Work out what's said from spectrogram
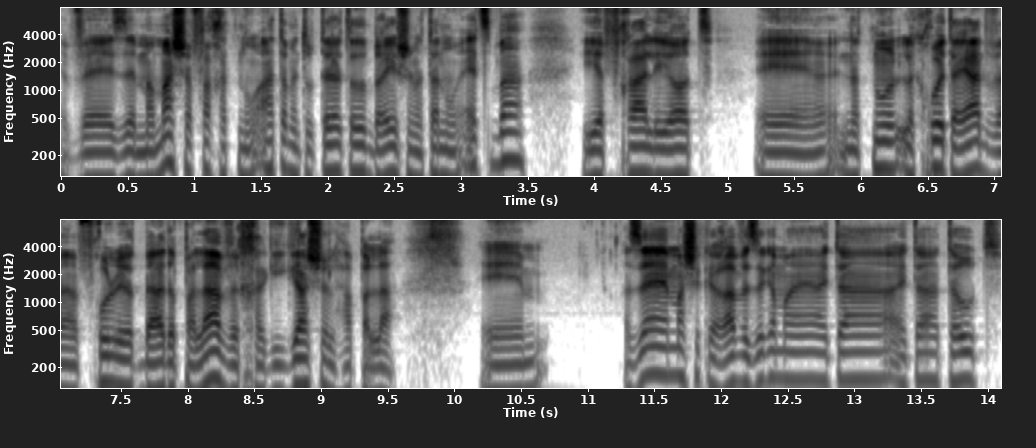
וזה ממש הפך, התנועת המטוטלת הזאת, ברגע שנתנו אצבע, היא הפכה להיות, אה, נתנו, לקחו את היד והפכו להיות בעד הפלה וחגיגה של הפלה. אמ, אז זה מה שקרה, וזה גם הייתה, הייתה טעות.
